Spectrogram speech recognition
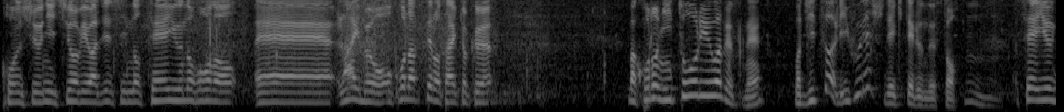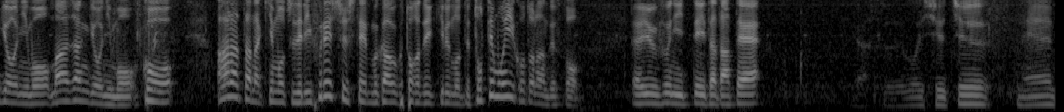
今週日曜日は自身の声優の方の、えーライブを行っての対局、まあ、この二刀流はですね、まあ、実はリフレッシュできてるんですと。声優業にも麻雀業にもこう新たな気持ちでリフレッシュして向かうことができるのでとてもいいことなんですというふうに言っていた伊達。いやすごい集中ね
